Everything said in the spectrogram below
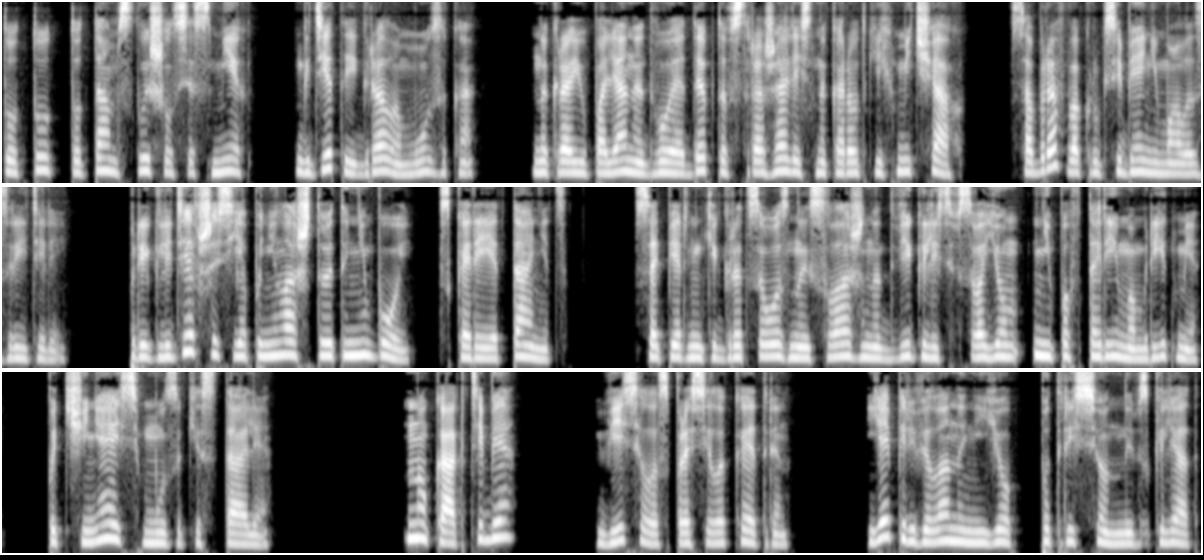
То тут, то там слышался смех, где-то играла музыка, на краю поляны двое адептов сражались на коротких мечах, собрав вокруг себя немало зрителей. Приглядевшись, я поняла, что это не бой, скорее танец. Соперники грациозно и слаженно двигались в своем неповторимом ритме, подчиняясь музыке стали. «Ну как тебе?» – весело спросила Кэтрин. Я перевела на нее потрясенный взгляд.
